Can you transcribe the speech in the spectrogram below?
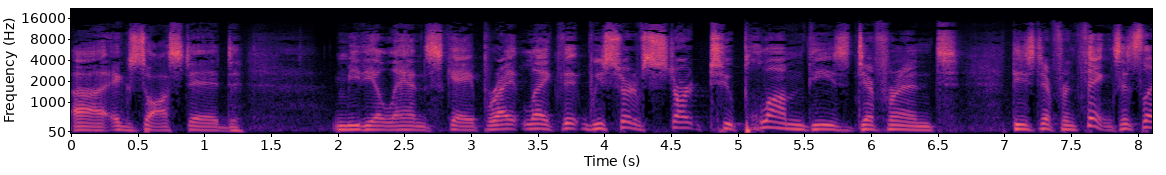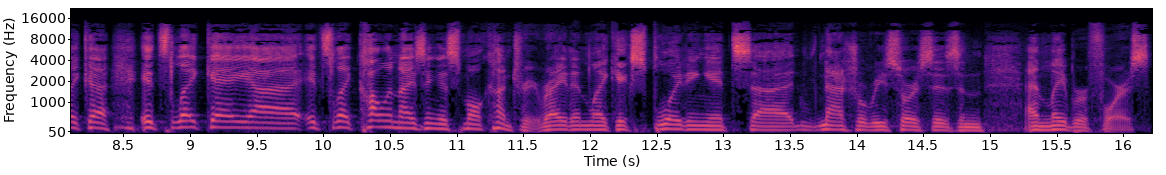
uh, exhausted media landscape, right? Like we sort of start to plumb these different these different things. It's like a, it's like a, uh, it's like colonizing a small country, right? And like exploiting its uh, natural resources and and labor force.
